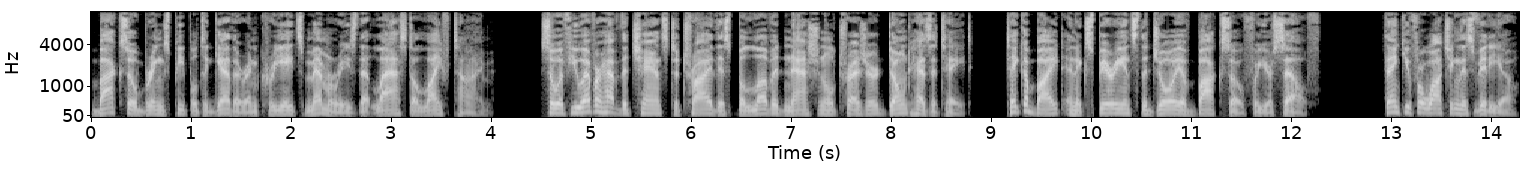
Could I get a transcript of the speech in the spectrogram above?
bakso brings people together and creates memories that last a lifetime. So if you ever have the chance to try this beloved national treasure, don't hesitate. Take a bite and experience the joy of bakso for yourself. Thank you for watching this video.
